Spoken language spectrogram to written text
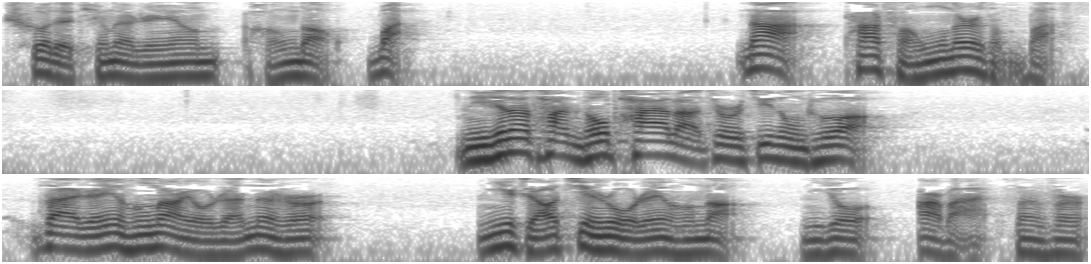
车得停在人行横道外。那他闯红灯怎么办？你现在探头拍了，就是机动车在人行横道有人的时候，你只要进入人行横道，你就二百三分。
